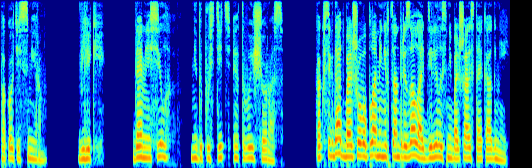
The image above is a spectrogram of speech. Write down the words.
Покойтесь с миром. Великий, дай мне сил не допустить этого еще раз. Как всегда, от большого пламени в центре зала отделилась небольшая стайка огней.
